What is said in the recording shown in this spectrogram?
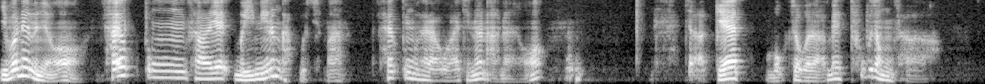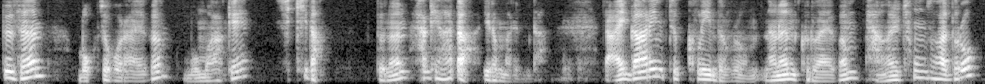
이번에는요. 사역 동사의 의미는 갖고 있지만 사역 동사라고 하지는 않아요. 자, get 목적어 다음에 투부정사. 뜻은 목적어로 하여금 뭐뭐하게 시키다 또는 하게 하다 이런 말입니다. 자, I got him to clean the room. 나는 그로 하여금 방을 청소하도록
